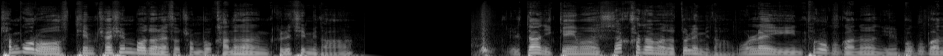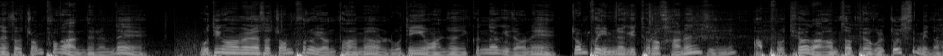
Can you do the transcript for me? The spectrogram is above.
참고로 스팀 최신 버전에서 전부 가능한 글리치입니다 일단 이 게임은 시작하자마자 뚫립니다. 원래 이 인트로 구간은 일부 구간에서 점프가 안 되는데 로딩 화면에서 점프를 연타하면 로딩이 완전히 끝나기 전에 점프 입력이 들어가는지 앞으로 튀어나가면서 벽을 뚫습니다.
